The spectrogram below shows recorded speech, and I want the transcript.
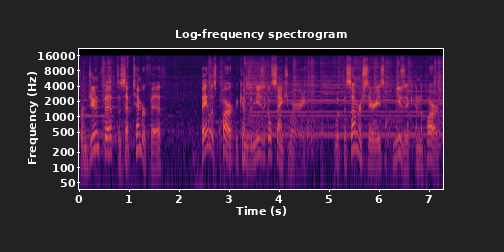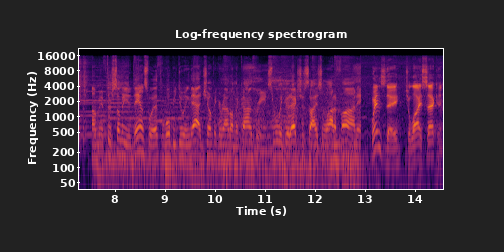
From June 5th to September 5th, Bayliss Park becomes a musical sanctuary with the summer series Music in the Park. Um, if there's somebody to dance with, we'll be doing that, jumping around on the concrete. It's really good exercise and a lot of fun. Wednesday, July 2nd,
